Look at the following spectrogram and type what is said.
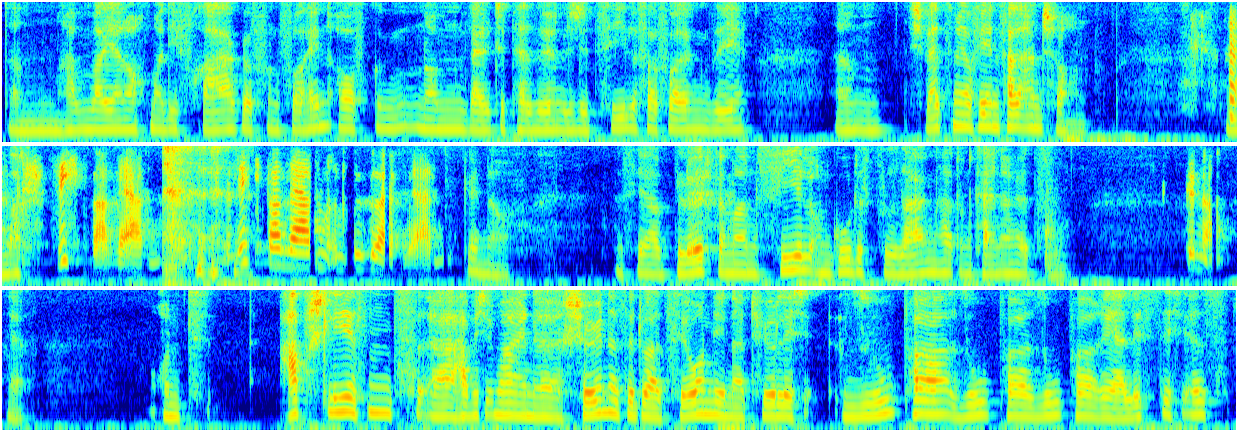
Dann haben wir ja nochmal die Frage von vorhin aufgenommen, welche persönliche Ziele verfolgen Sie? Ähm, ich werde es mir auf jeden Fall anschauen. Sichtbar werden. Sichtbar werden und gehört werden. Genau. Ist ja blöd, wenn man viel und Gutes zu sagen hat und keiner hört zu. Genau. Ja. Und Abschließend äh, habe ich immer eine schöne Situation, die natürlich super, super, super realistisch ist,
